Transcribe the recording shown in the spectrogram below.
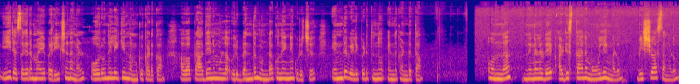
ഈ രസകരമായ പരീക്ഷണങ്ങൾ ഓരോന്നിലേക്കും നമുക്ക് കടക്കാം. അവ പ്രാധാന്യമുള്ള ഒരു ബന്ധം ഉണ്ടാക്കുന്നതിനെക്കുറിച്ച് എന്ത് വെളിപ്പെടുത്തുന്നു എന്ന് കണ്ടെത്താം. ഒന്ന് നിങ്ങളുടെ അടിസ്ഥാന മൂല്യങ്ങളും വിശ്വാസങ്ങളും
